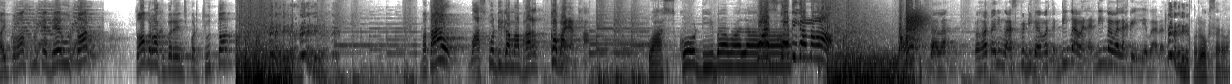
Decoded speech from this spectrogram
हई प्रश्न के दे उत्तर। तब रख ब्रेंच पर चूतर। बताओ वास्को डिगामा भारत कब आया था? वास्को डिब्बा वाला। वास्को डिगामा साला कहता नहीं वास्को डिगामा त डिब्बा वाला डिब्बा वाला कइले बारन रोक सरवा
